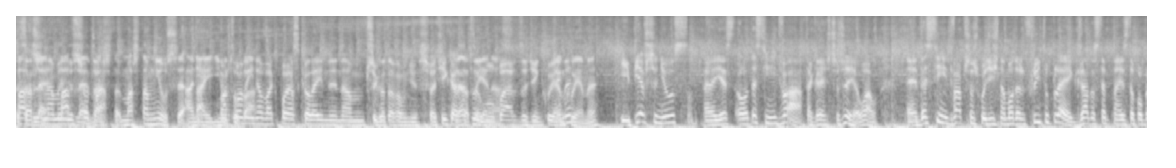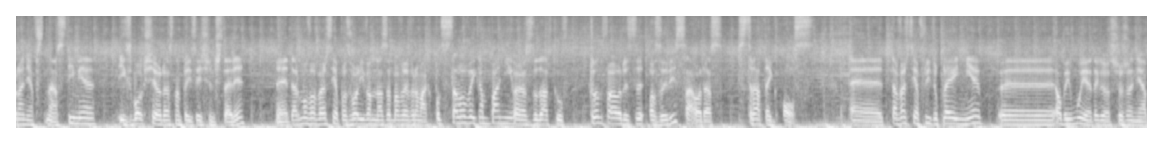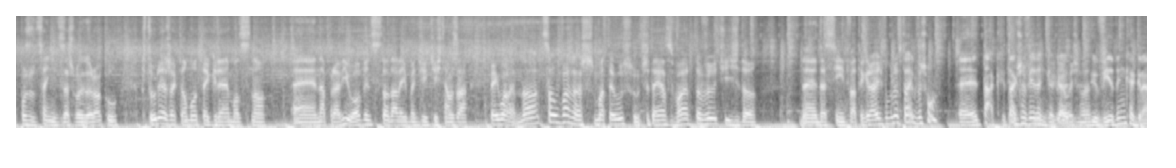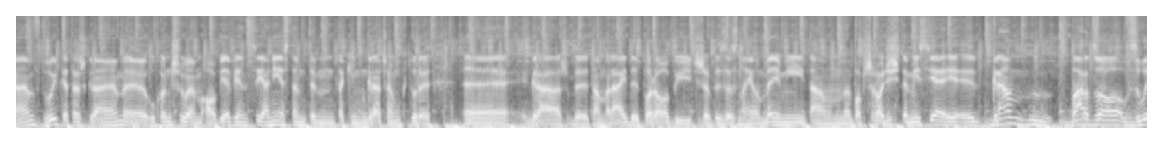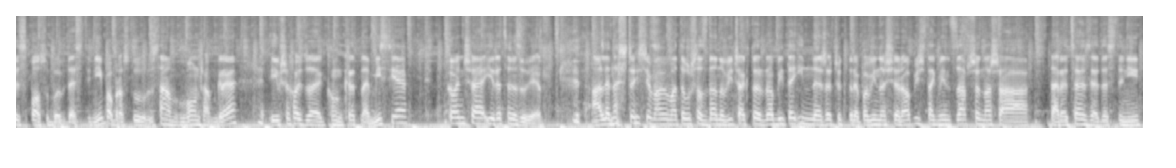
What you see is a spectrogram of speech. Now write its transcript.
Pawle, Zaczynamy news Pawle, masz, masz tam newsy, a Tak, nie Bartłomiej. Nowak po raz kolejny nam przygotował news shocika, za to mu nas. bardzo dziękujemy. Dziękujemy. I pierwszy news e, jest o Destiny 2. Taka jeszcze żyje, wow. E, Destiny 2 przeszło dziś na model free to play. Gra dostępna jest do pobrania na Steamie, Xboxie oraz na PlayStation 4. E, Darmowa wersja pozwoli Wam na zabawę w ramach podstawowej kampanii oraz dodatków Klątwa Ozyrysa oraz Strateg OS. E, ta wersja free to play nie e, obejmuje tego rozszerzenia porzuceni z zeszłego roku, które rzekomo tę grę mocno e, naprawiło, więc to dalej będzie gdzieś tam za paywallem. No, co uważasz, Mateuszu? Czy teraz warto wrócić do Destiny 2? Ty grałeś w ogóle w tak, jak wyszło? E, tak, tak. W jedynkę grałeś, ale- W jedynkę grałem, w dwójkę też grałem, e, ukończyłem obie, więc ja nie jestem tym takim graczem, który e, gra, żeby tam rajdy porobić, żeby ze znajomymi tam poprzechodzić te misje. E, e, gram bardzo w zły sposób w Destiny, po prostu sam włączam grę i przechodzę konkretne misje, kończę i recenzuję. Ale na szczęście mamy Mateusza Zdanowicza, który robi te inne rzeczy, które powinno się robić, tak więc zawsze nasza ta recenzja Destiny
